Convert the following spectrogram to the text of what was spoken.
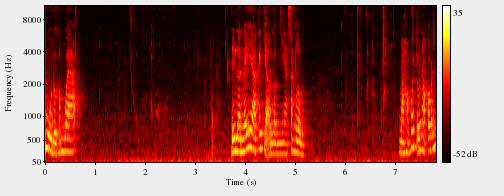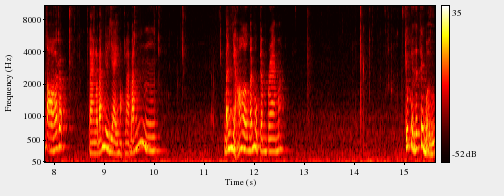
mua được hôm qua. Đi lên mấy à, cái chợ gần nhà săn lùng. Mà không có chỗ nào có bánh to hết á. Toàn là bánh như vậy hoặc là bánh ừ, bánh nhỏ hơn, bánh 100 gram á. Chút thì thích cái bự.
